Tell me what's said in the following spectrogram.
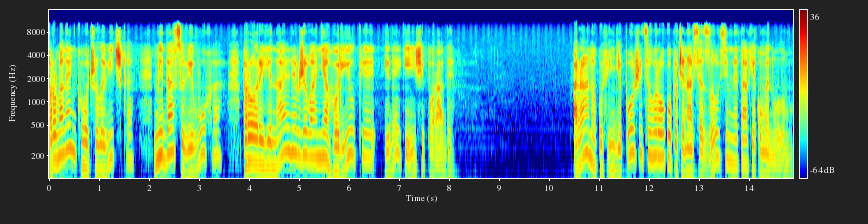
про маленького чоловічка, мідасові вуха, про оригінальне вживання горілки і деякі інші поради. Ранок у Фіндіпоші цього року починався зовсім не так, як у минулому.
